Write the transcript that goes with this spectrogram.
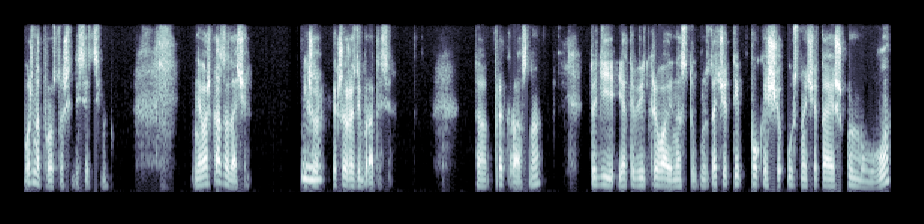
можна просто 67. Не важка задача, якщо, Ні. якщо розібратися. Так, прекрасно. Тоді я тобі відкриваю наступну задачу. Ти поки що усно читаєш умову,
